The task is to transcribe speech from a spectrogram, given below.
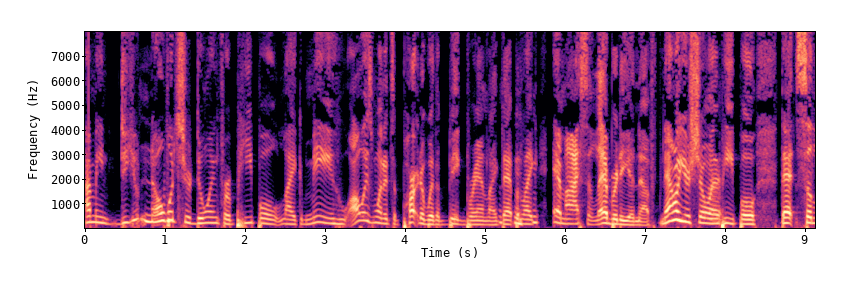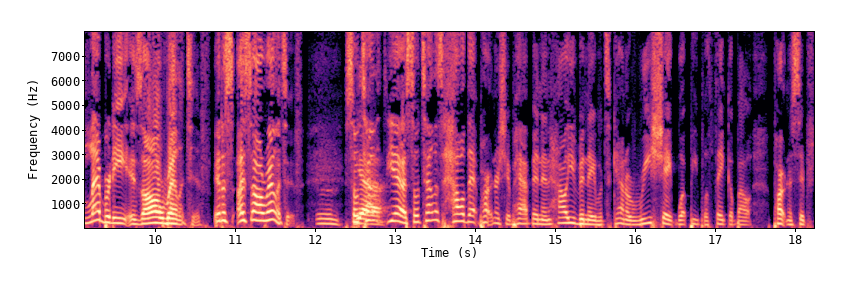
I mean, do you know what you're doing for people like me who always wanted to partner with a big brand like that? But like, am I celebrity enough? Now you're showing people that celebrity is all relative. It is, it's all relative. So yeah. tell, yeah. So tell us how that partnership happened and how you've been able to kind of reshape what people think about partnerships,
